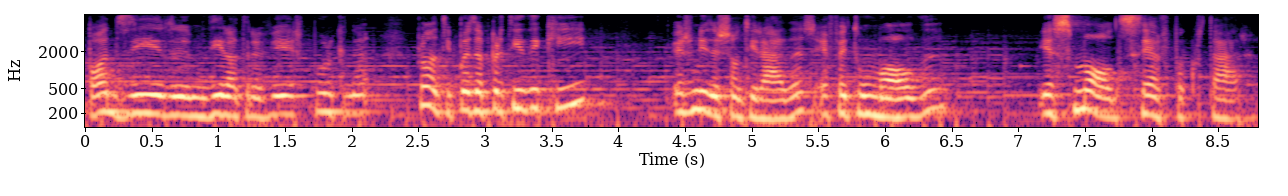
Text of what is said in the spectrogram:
Podes ir medir outra vez? Porque não? Pronto, e depois a partir daqui as medidas são tiradas, é feito um molde, esse molde serve para cortar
